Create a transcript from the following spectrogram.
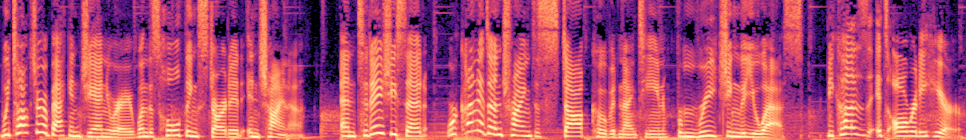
We talked to her back in January when this whole thing started in China. And today she said, We're kind of done trying to stop COVID 19 from reaching the US because it's already here.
